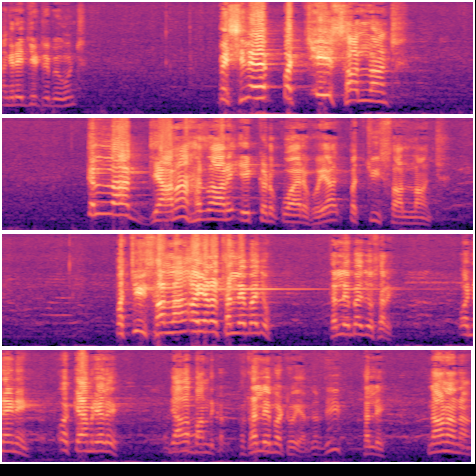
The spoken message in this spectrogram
ਅੰਗਰੇਜ਼ੀ ਟ੍ਰਿਬਿਊਨ 'ਚ। ਪਿਛਲੇ 25 ਸਾਲਾਂ 'ਚ ਕੱਲਾ 11000 ਏਕੜ ਕੁਆਇਰ ਹੋਇਆ 25 ਸਾਲਾਂ 'ਚ। 25 ਸਾਲਾਂ ਆ ਯਾਰ ਥੱਲੇ ਬਹਿ ਜਾਓ। ਥੱਲੇ ਬਹਿ ਜਾਓ ਸਾਰੇ। ਉਹ ਨਹੀਂ ਨਹੀਂ ਉਹ ਕੈਮਰੇ ਵਾਲੇ ਜ਼ਿਆਦਾ ਬੰਦ ਕਰ। ਥੱਲੇ ਬੈਠੋ ਯਾਰ। ਗੁਰਦੀਪ। ਥੱਲੇ। ਨਾ ਨਾ ਨਾ।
